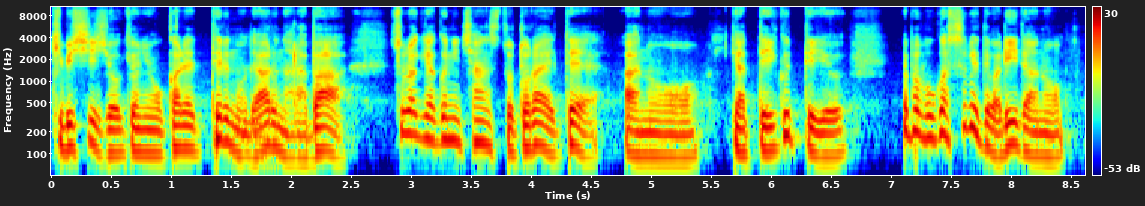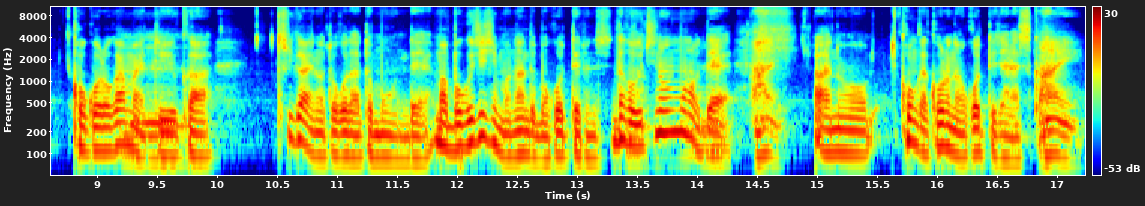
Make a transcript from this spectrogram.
厳しい状況に置かれてるのであるならばそれは逆にチャンスと捉えてあのやっていくっていうやっぱ僕は全てはリーダーの心構えというか、危害のとこだと思うんで、まあ、僕自身も何度も起こってるんです。だからうちのもので、はい、あの今回コロナ起こってるじゃないですか、はい、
